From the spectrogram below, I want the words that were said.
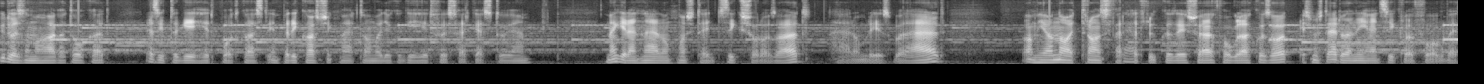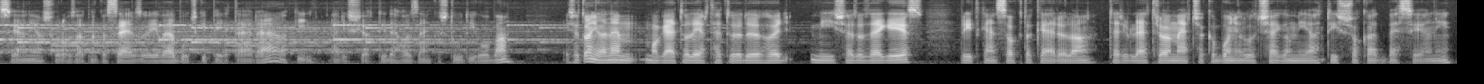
Üdvözlöm a hallgatókat! Ez itt a G7 Podcast, én pedig Kassik Márton vagyok a G7 főszerkesztője. Megjelent nálunk most egy cikk sorozat, három részből állt, ami a nagy transferelt trükközéssel foglalkozott, és most erről néhány cikkről fogok beszélni a sorozatnak a szerzőjével, Bucski Péterrel, aki el is jött ide hozzánk a stúdióba. És ott annyira nem magától érthetődő, hogy mi is ez az egész, ritkán szoktak erről a területről már csak a bonyolultsága miatt is sokat beszélni.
